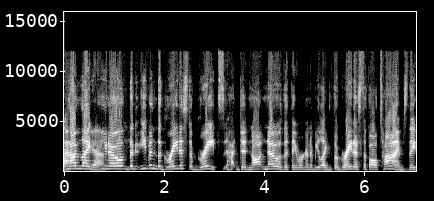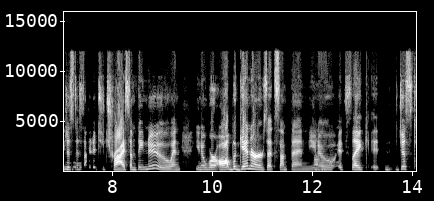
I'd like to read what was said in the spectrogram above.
And? I'm like, Yeah. you know, the even the greatest of greats did not know that they were going to be like the greatest of all times. They just Mhm. decided to try something new, and you know, we're all beginners at something. You Uh-huh. know, it's like it just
